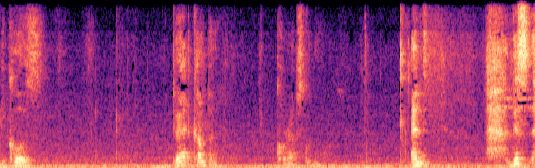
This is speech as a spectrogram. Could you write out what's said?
Because bad company corrupts good morals. And this,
